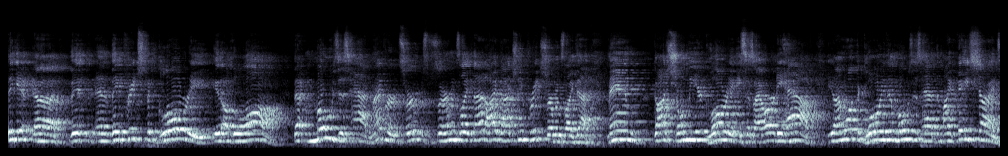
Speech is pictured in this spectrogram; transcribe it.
They, get, uh, they, uh, they preach the glory of the law that Moses had. And I've heard ser- sermons like that. I've actually preached sermons like that. Man, God, show me your glory. And he says, I already have. You know, I want the glory that Moses had, that my face shines.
